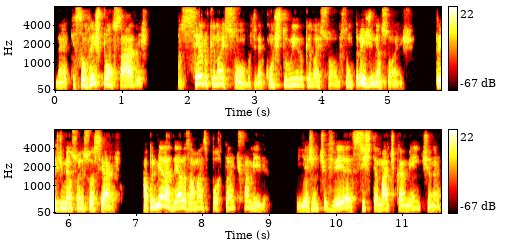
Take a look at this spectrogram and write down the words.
né? Que são responsáveis ser o que nós somos, né? construir o que nós somos. São três dimensões, três dimensões sociais. A primeira delas, a mais importante, família. E a gente vê sistematicamente né,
